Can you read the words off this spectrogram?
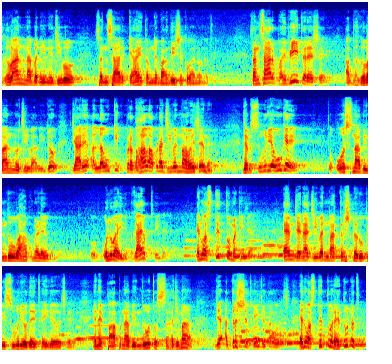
ભગવાનના બનીને જીવો, સંસાર ક્યાંય તમને બાંધી શકવાનો નથી. સંસાર ભયભીત રહેશે. આ ભગવાનનો જીવ આવી જો જ્યારે અલૌકિક પ્રભાવ આપણા જીવનમાં હોય છે ને, જેમ સૂર્ય ઉગે, તો ઓસના બિંદુ આપ મેળે, ઓલવાઈ ગાયબ થઈ જાય. એનું અસ્તિત્વ મટી જાય. એમ જેના જીવનમાં કૃષ્ણ રૂપી સૂર્યોદય થઈ ગયો છે, એને પાપના બિંદુઓ તો સહજમાં જે અદૃશ્ય થઈ જતા હોય છે. એનું અસ્તિત્વ રહેતું નથી.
